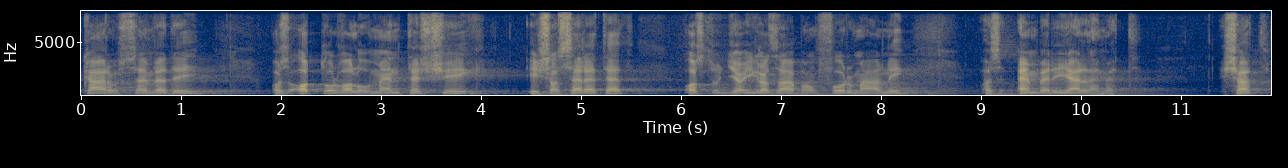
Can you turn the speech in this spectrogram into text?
káros szenvedély, az attól való mentesség és a szeretet azt tudja igazában formálni az emberi jellemet. És hát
